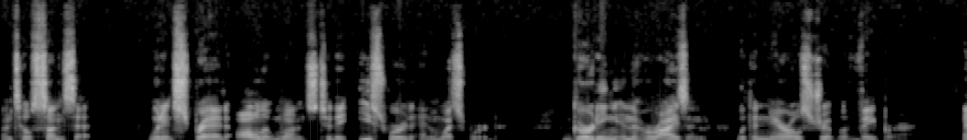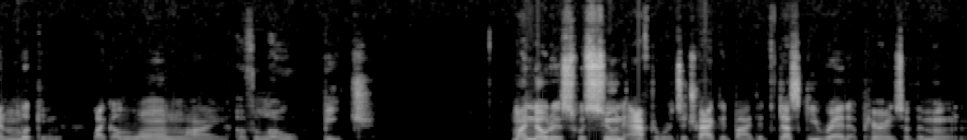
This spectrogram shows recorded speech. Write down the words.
until sunset, when it spread all at once to the eastward and westward, girding in the horizon with a narrow strip of vapor, and looking like a long line of low beach. My notice was soon afterwards attracted by the dusky red appearance of the moon,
